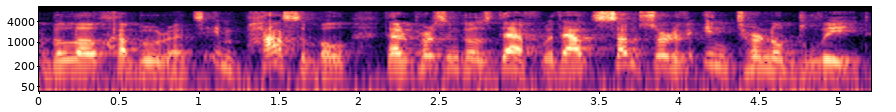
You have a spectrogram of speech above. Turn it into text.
below chabura. It's impossible that a person goes deaf without some sort of internal bleed.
